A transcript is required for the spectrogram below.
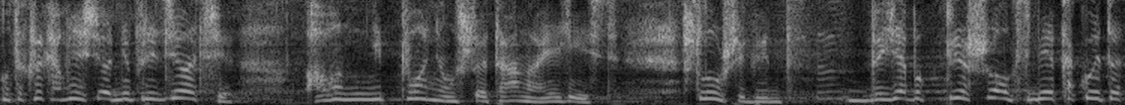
ну так вы ко мне сегодня придете?» А он не понял, что это она и есть. «Слушай, — говорит, — да я бы пришел к тебе какой-то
